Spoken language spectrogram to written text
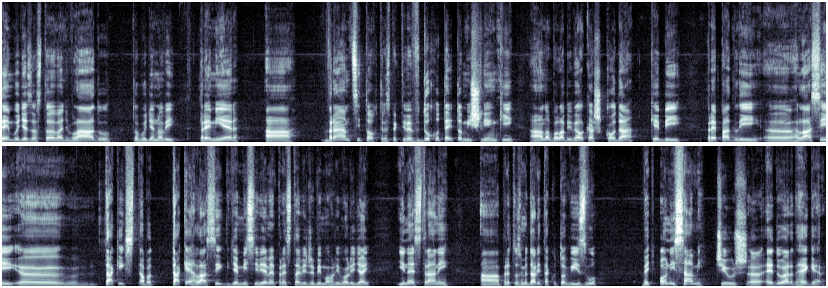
ten bude zostavovať vládu, to bude nový premiér a v rámci tohto, respektíve v duchu tejto myšlienky, áno, bola by veľká škoda, keby prepadli e, hlasy e, takých, alebo také hlasy, kde my si vieme predstaviť, že by mohli voliť aj iné strany a preto sme dali takúto výzvu. Veď oni sami, či už e, Eduard Heger,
